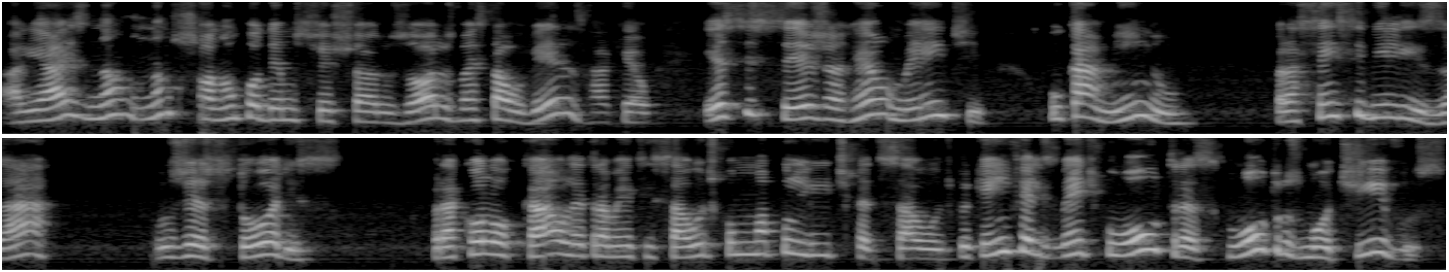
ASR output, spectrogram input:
Aliás, não, não só não podemos fechar os olhos, mas talvez, Raquel, esse seja realmente o caminho para sensibilizar os gestores para colocar o letramento em saúde como uma política de saúde, porque infelizmente com outras, com outros motivos,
